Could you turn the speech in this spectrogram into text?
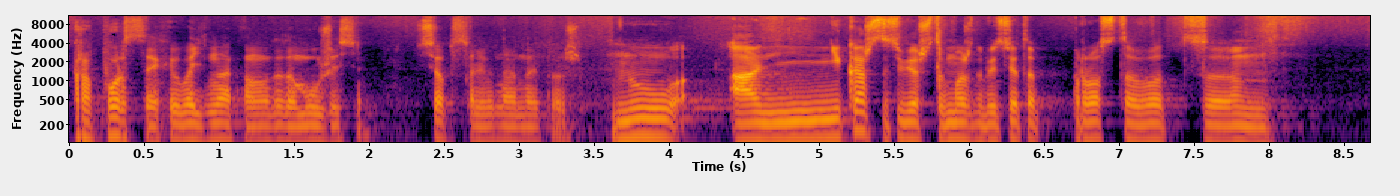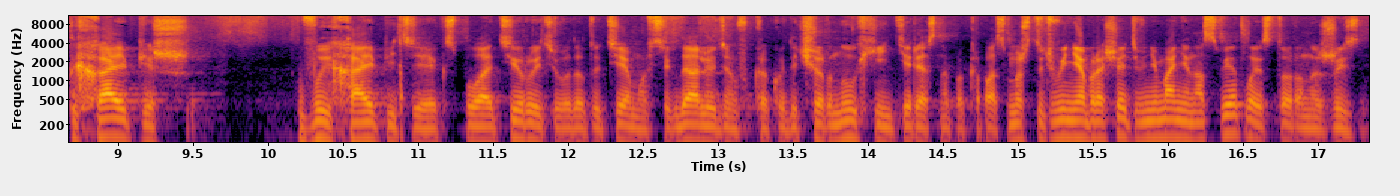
пропорциях и в одинаковом вот этом ужасе. Все абсолютно одно и то же. Ну, а не кажется тебе, что, может быть, это просто вот эм, ты хайпишь, вы хайпите, эксплуатируете вот эту тему. Всегда людям в какой-то чернухе интересно покопаться. Может быть, вы не обращаете внимания на светлые стороны жизни?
